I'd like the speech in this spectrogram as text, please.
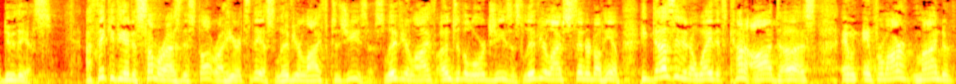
do this. I think if you had to summarize this thought right here, it's this live your life to Jesus. Live your life unto the Lord Jesus. Live your life centered on Him. He does it in a way that's kind of odd to us. And, and from our mind of,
